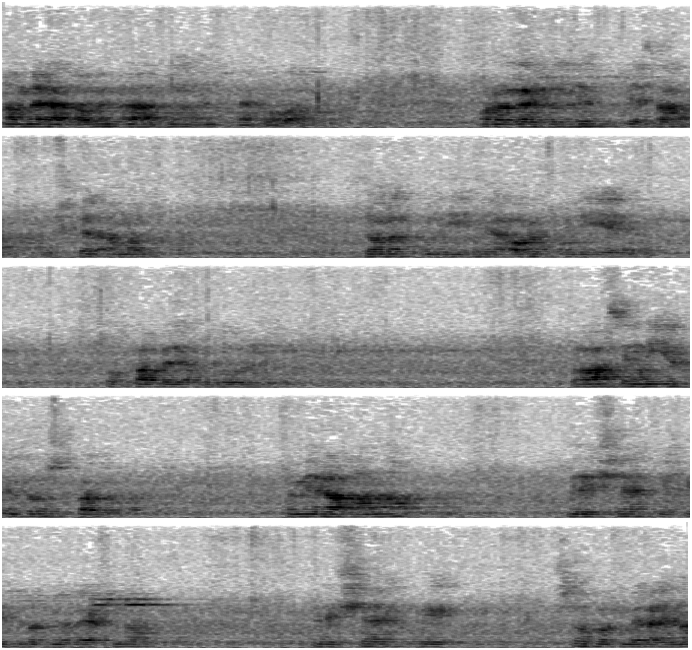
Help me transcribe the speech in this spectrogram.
امرا او امرأة ينكحها اور اگر ہجرت جیسا مشکل عمل دولت کے لیے ہے، عورت کے لیے ہے، تو قابل قبول نہیں۔ تو آج سے نیتیں درست کر لو۔ کہ میرا آنا، میرے شہر کی خدمت میں بیٹھنا، میرے شہر کی صحبت میں رہنا،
